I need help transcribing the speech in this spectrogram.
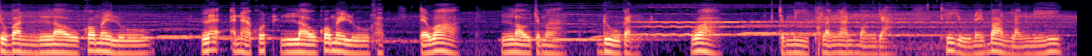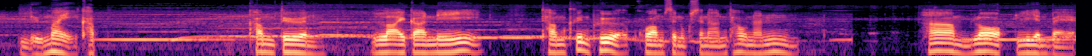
จุบันเราก็ไม่รู้ และอนาคตเราก็ไม่รู้ครับ แต่ว่าเราจะมาดูกันว่า จะมีพลังงานบางอย่างที่อยู่ในบ้านหลังนี้ หรือไม่ครับคำเตือน รายการนี้ทำขึ้นเพื่อความสนุกสนานเท่านั้น ห้ามลอกเลียนแบบ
